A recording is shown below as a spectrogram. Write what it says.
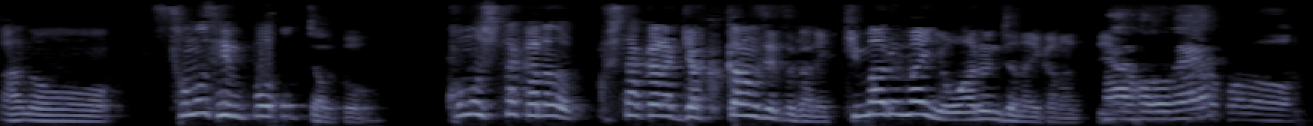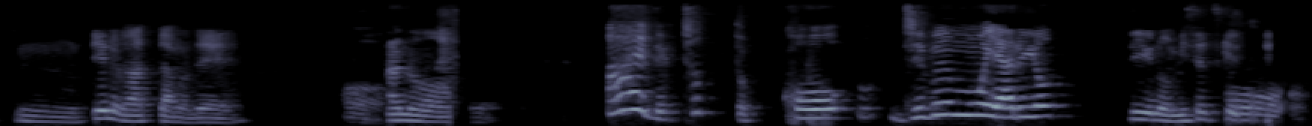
あのーその戦法を取っちゃうと、この下からの、下から逆関節がね、決まる前に終わるんじゃないかなっていう。なるほどねな。るほど。うん、っていうのがあったので、おうあの、あえてちょっとこう、自分もやるよっていうのを見せつけて、お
